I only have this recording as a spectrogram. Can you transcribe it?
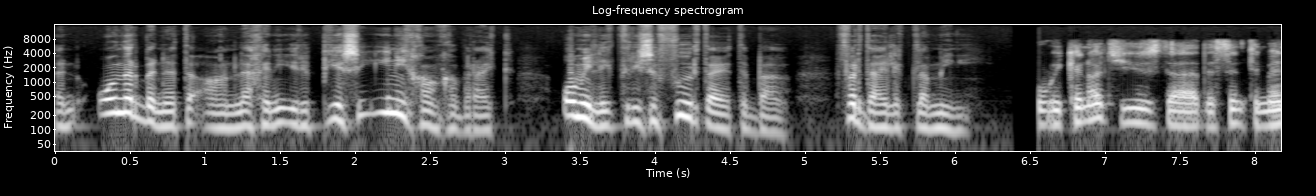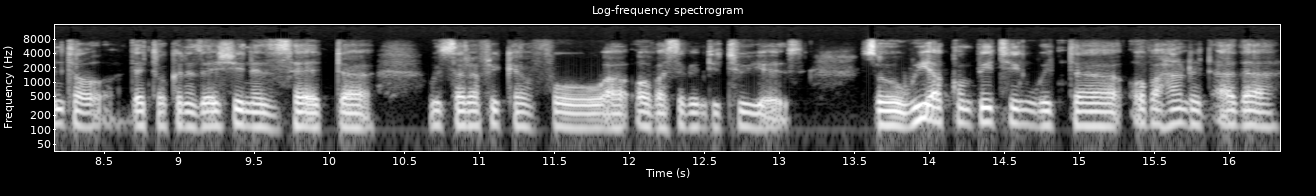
'n onderbenutte aanleg in die Europese Unie gaan gebruik om elektriese voertuie te bou, verduidelik Klamini. We cannot use the, the sentimental that organization has had uh, with South Africa for uh, over 72 years. So we are competing with uh, over 100 other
